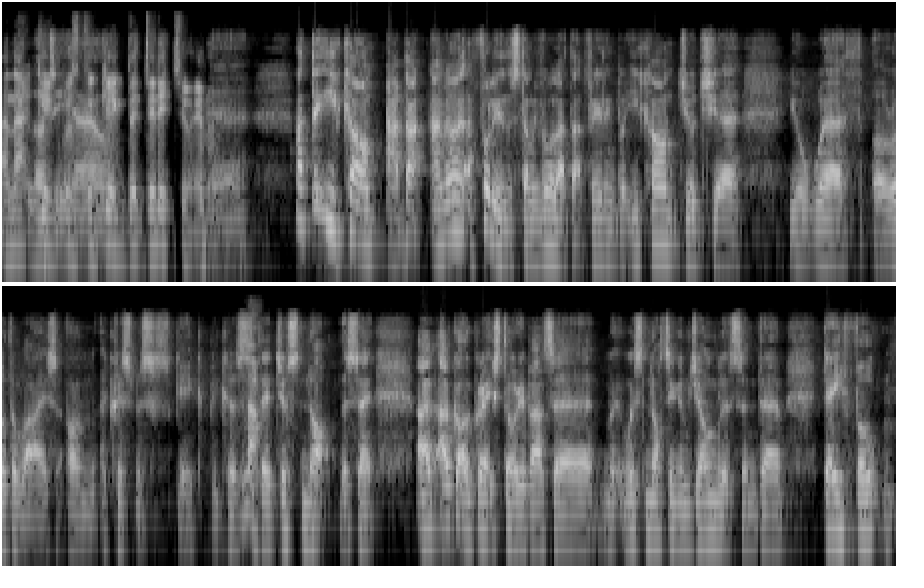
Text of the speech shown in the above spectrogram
and that Bloody gig was hell. the gig that did it to him. Yeah. I think you can't. At that, I mean, I fully understand. We've all had that feeling, but you can't judge uh, your worth or otherwise on a Christmas gig because No. they're just not the same. I, I've got a great story about uh, it was Nottingham Jongleurs and um, Dave Fulton.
